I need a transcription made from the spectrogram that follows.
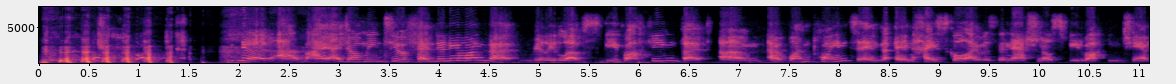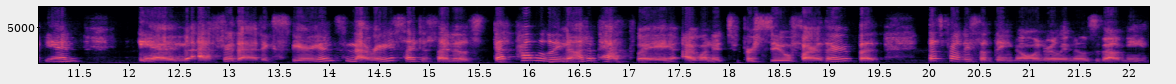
Good. Um, I, I, don't mean to offend anyone that really loves speed walking, but um, at one point in, in high school, I was the national speed walking champion. And after that experience in that race, I decided that's probably not a pathway I wanted to pursue farther, but that's probably something no one really knows about me.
